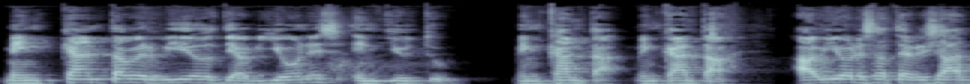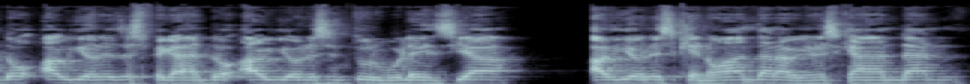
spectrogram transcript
me encanta ver videos de aviones en YouTube. Me encanta, me encanta. Aviones aterrizando, aviones despegando, aviones en turbulencia, aviones que no andan, aviones que andan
